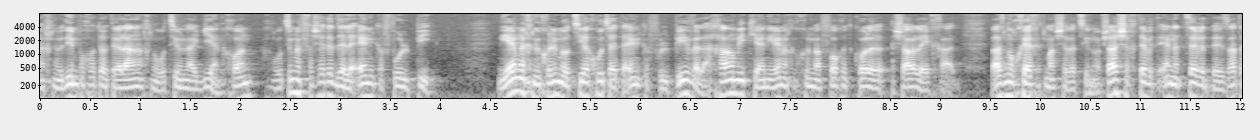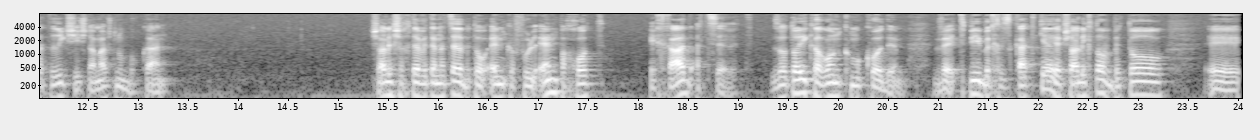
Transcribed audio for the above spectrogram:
אנחנו יודעים פחות או יותר לאן אנחנו רוצים להגיע, נכון? אנחנו רוצים לפשט את זה ל-n כפול p. נראה אם אנחנו יכולים להוציא החוצה את ה-n כפול p, ולאחר מכן נראה אם אנחנו יכולים להפוך את כל השאר ל-1. ואז נוכיח את מה שרצינו. אפשר לשכתב את n עצרת בעזרת הטריק שהשתמשנו בו כאן. אפשר לשכתב את n עצרת בתור n כפול n פחות 1 עצרת. זה אותו עיקרון כמו קודם. ואת p בחזקת k אפשר לכתוב בתור, אה,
